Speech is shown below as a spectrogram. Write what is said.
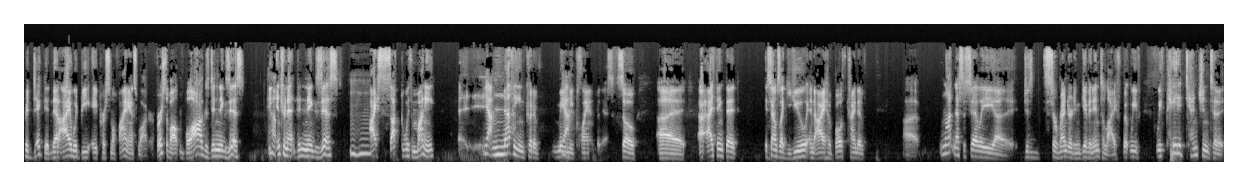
predicted that I would be a personal finance blogger. First of all, blogs didn't exist, the internet didn't exist. Mm-hmm. I sucked with money. Yeah, nothing could have made yeah. me plan for this. So uh, I think that it sounds like you and I have both kind of uh, not necessarily uh, just surrendered and given into life, but we've we've paid attention to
